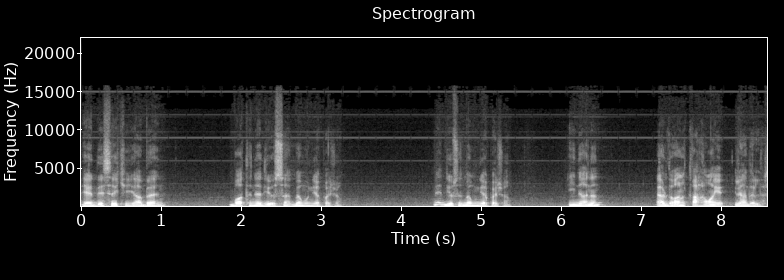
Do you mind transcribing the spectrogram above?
eğer dese ki ya ben Batı ne diyorsa ben bunu yapacağım. Ne diyorsa ben bunu yapacağım. İnanın Erdoğan kahraman ilan ederler.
